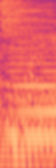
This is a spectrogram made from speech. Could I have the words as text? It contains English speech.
Thank.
